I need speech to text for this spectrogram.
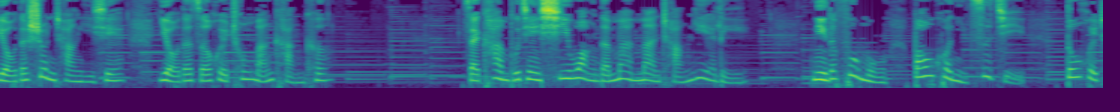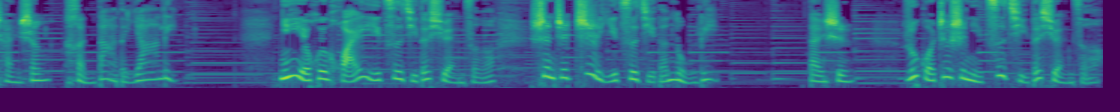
有的顺畅一些，有的则会充满坎坷。在看不见希望的漫漫长夜里，你的父母，包括你自己，都会产生很大的压力。”你也会怀疑自己的选择，甚至质疑自己的努力。但是，如果这是你自己的选择，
